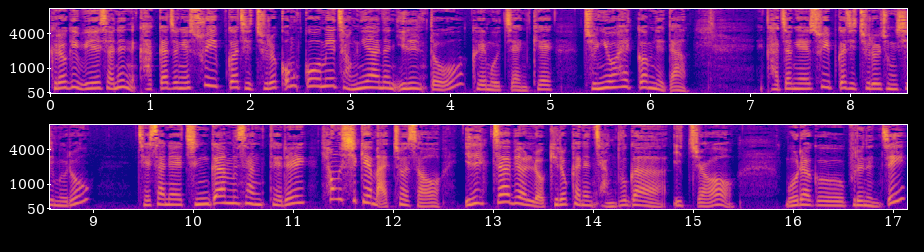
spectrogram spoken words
그러기 위해서는 각 가정의 수입과 지출을 꼼꼼히 정리하는 일도 그에 못지않게 중요할 겁니다. 가정의 수입과 지출을 중심으로 재산의 증감 상태를 형식에 맞춰서 일자별로 기록하는 장부가 있죠. 뭐라고 부르는지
